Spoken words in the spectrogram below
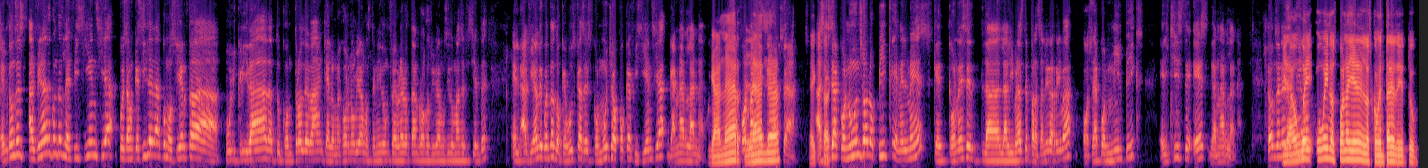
Entonces, al final de cuentas, la eficiencia, pues aunque sí le da como cierta pulcridad a tu control de banca, que a lo mejor no hubiéramos tenido un febrero tan rojo si hubiéramos sido más eficientes, el- al final de cuentas lo que buscas es con mucha o poca eficiencia ganar lana. Ganar sea, lana. o sea, así sea con un solo pick en el mes, que con ese la, la libraste para salir arriba, o sea con mil picks, el chiste es ganar lana. Entonces, en Mira, un güey, nos pone ayer en los comentarios de YouTube.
